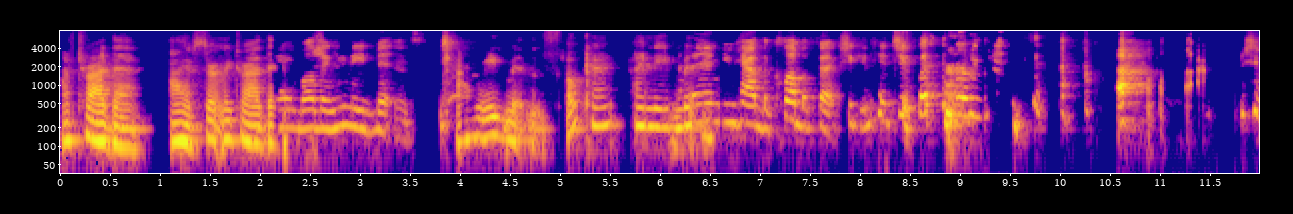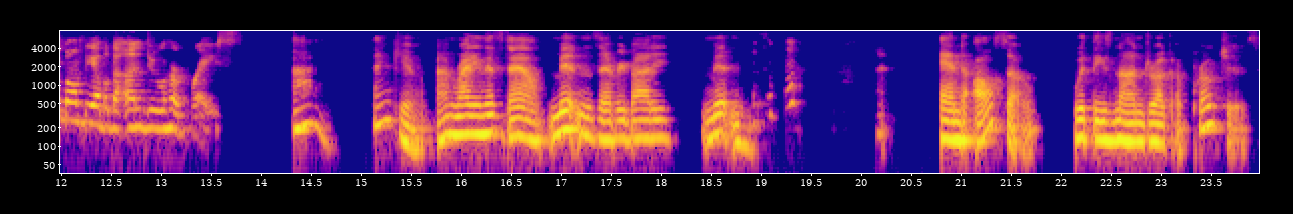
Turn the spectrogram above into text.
I've tried that. I have certainly tried that. Okay, well, then you need mittens. I need mittens. Okay. I need mittens. And then you have the club effect. She can hit you with her mittens. she won't be able to undo her brace. Ah. Thank you. I'm writing this down. Mittens, everybody. Mittens. and also, with these non drug approaches,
